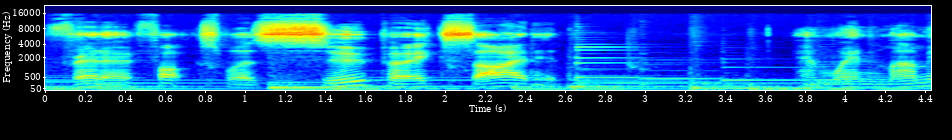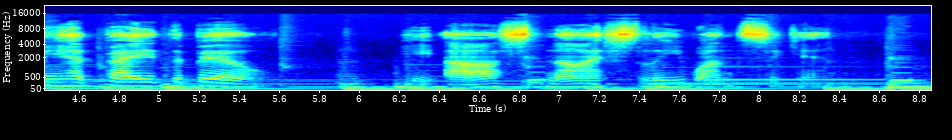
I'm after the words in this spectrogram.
Fredo Fox was super excited. And when Mummy had paid the bill, he asked nicely once again.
